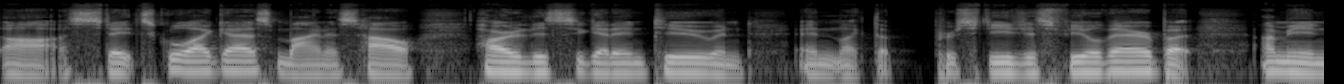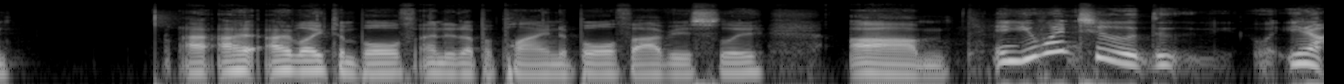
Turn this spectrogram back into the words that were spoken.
uh, state school, I guess, minus how hard it is to get into and and like the prestigious feel there. But I mean, I, I, I liked them both. Ended up applying to both, obviously. Um, And you went to the, you know,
